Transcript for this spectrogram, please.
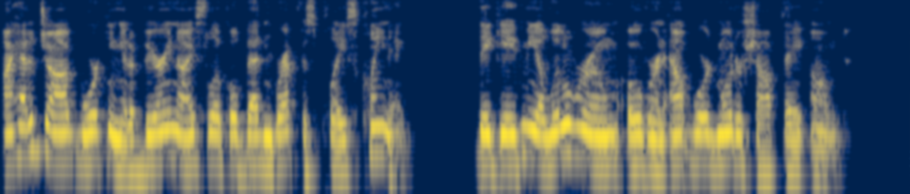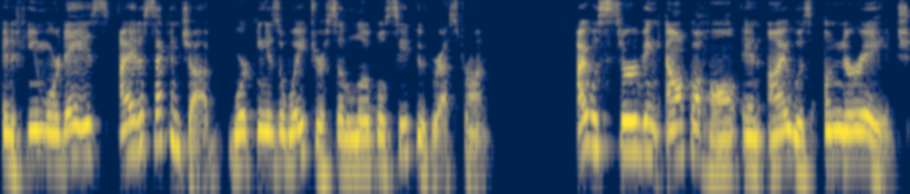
I had a job working at a very nice local bed and breakfast place cleaning. They gave me a little room over an outboard motor shop they owned. In a few more days, I had a second job working as a waitress at a local seafood restaurant. I was serving alcohol and I was underage.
